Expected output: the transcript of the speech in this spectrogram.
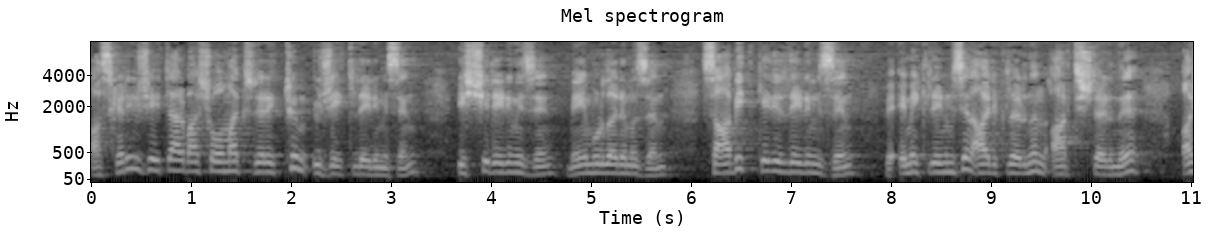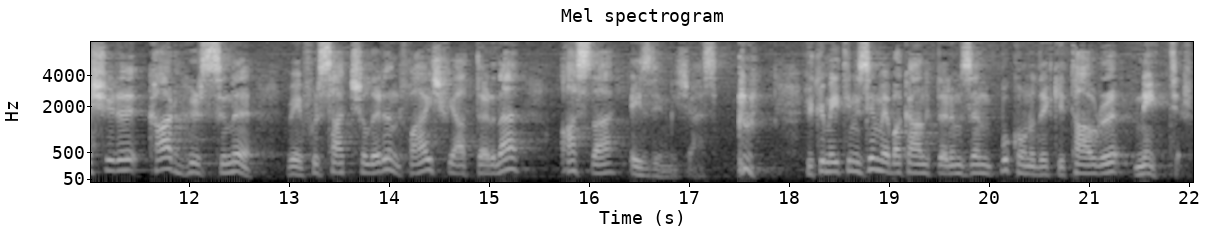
Asgari ücretler başta olmak üzere tüm ücretlilerimizin, işçilerimizin, memurlarımızın, sabit gelirlerimizin ve emeklilerimizin aylıklarının artışlarını, aşırı kar hırsını ve fırsatçıların fahiş fiyatlarına asla ezdirmeyeceğiz. Hükümetimizin ve bakanlıklarımızın bu konudaki tavrı nettir.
